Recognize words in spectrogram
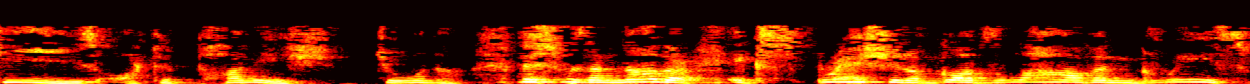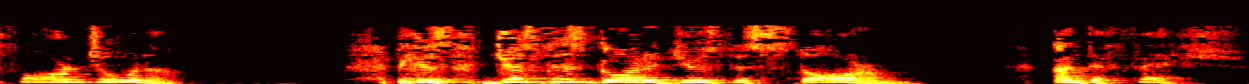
tease or to punish Jonah. This was another expression of God's love and grace for Jonah. Because just as God had used the storm and the fish,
